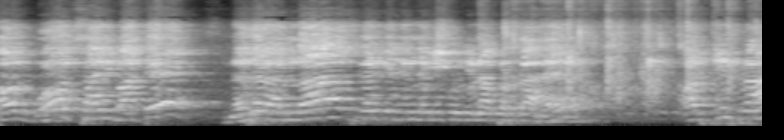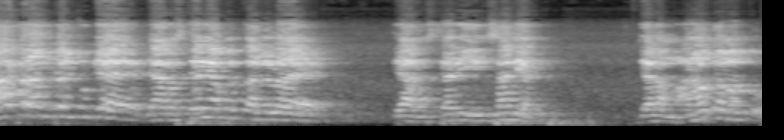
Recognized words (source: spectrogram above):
और बहुत सारी बातें नजरअंदाज करके ज़िंदगी को जीना पड़ता है। और जिस राह पर हम चल चुके हैं ज्या रस्त्याने आपण चाललेलो आहे त्या रस्त्याने इन्सानियत ज्याला मानवता म्हणतो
